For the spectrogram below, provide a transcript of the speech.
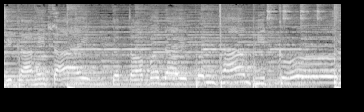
สิขาให้ตาย ก็ตอบบ่ได้เพิ่นถามผิดคน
